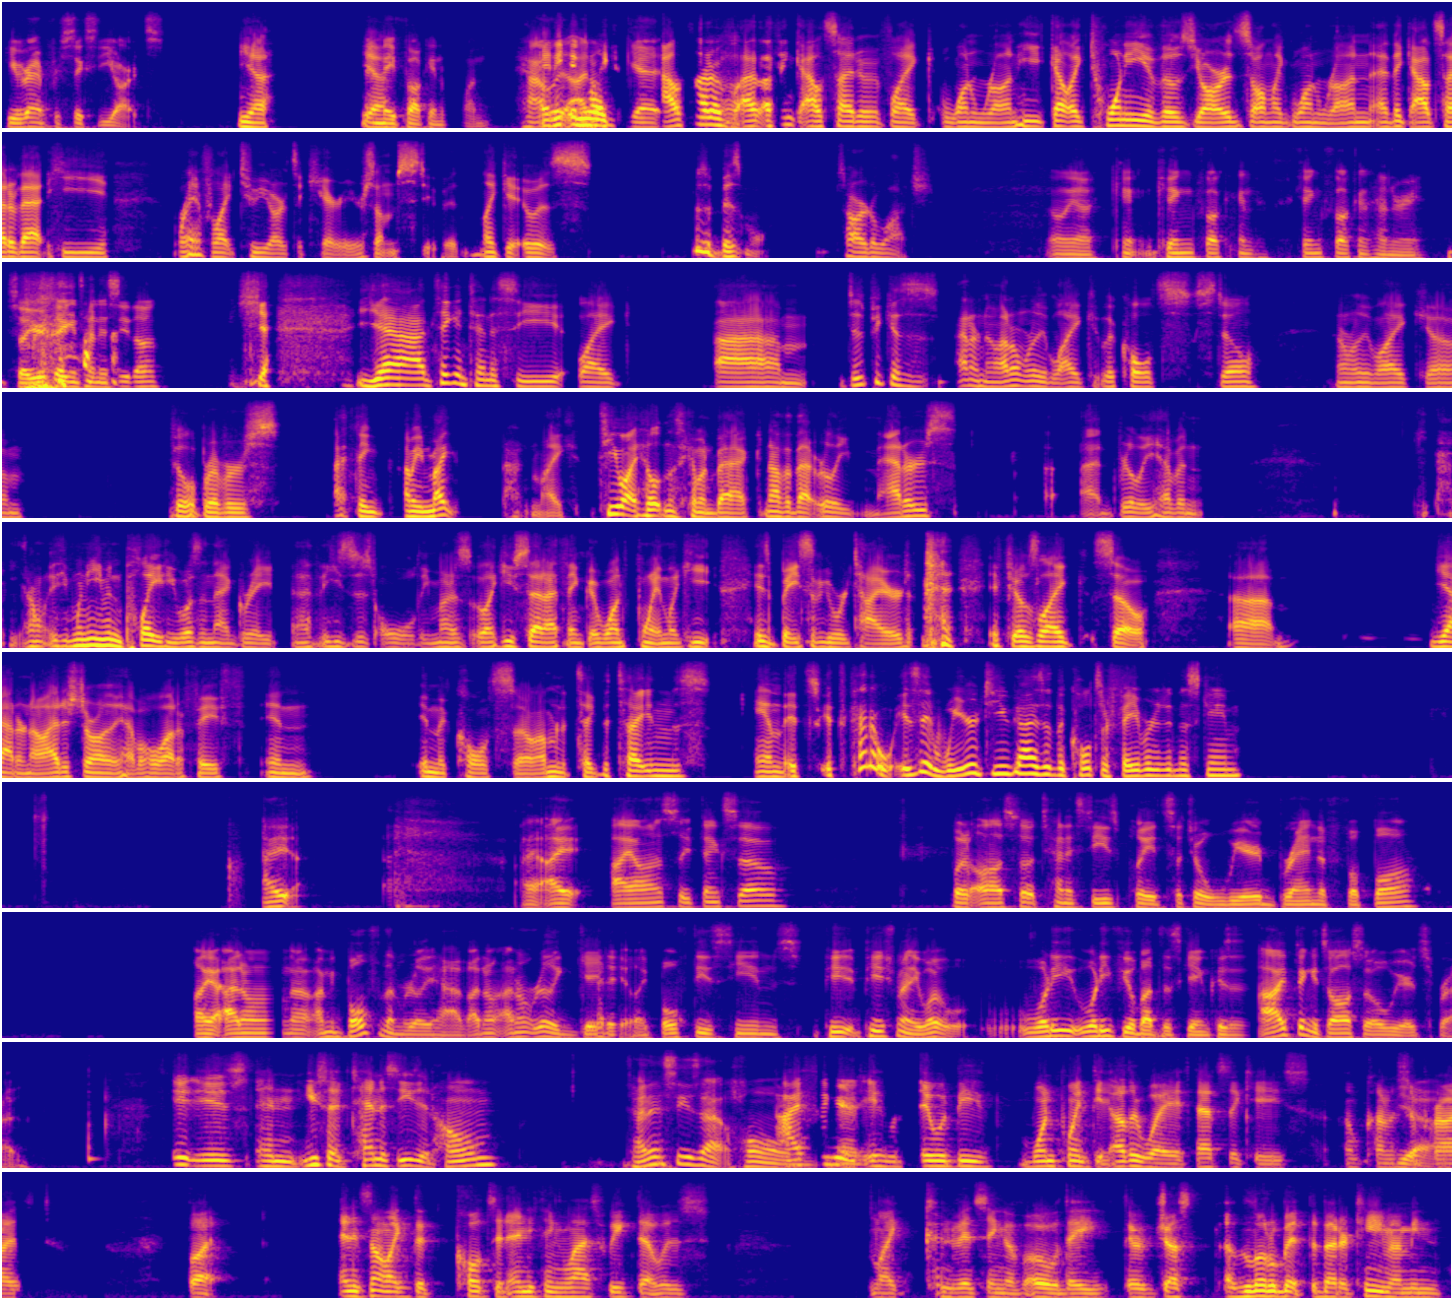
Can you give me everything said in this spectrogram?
He ran for 60 yards. yeah. Yeah. And they fucking won. How And- did, and, I like, get Outside of. Oh. I I think outside of like one run, he got like 20 of those yards on like one run. I think outside of that, he ran for like two yards a carry or something stupid. Like it was, it was abysmal. It's hard to watch. Oh yeah, King King fucking King fucking Henry. So you're taking Tennessee though? Yeah, yeah. I'm taking Tennessee. Like, um, just because I don't know. I don't really like the Colts. Still, I don't really like um, Philip Rivers. I think. I mean, Mike. Mike T.Y. Hilton is coming back. Not that that really matters. I really haven't. When he even played, he wasn't that great. I think he's just old. He as, like you said. I think at one point, like he is basically retired. it feels like so. Um, yeah, I don't know. I just don't really have a whole lot of faith in in the Colts, so I'm going to take the Titans. And it's it's kind of is it weird to you guys that the Colts are favored in this game? I, I, I honestly think so. But also, Tennessee's played such a weird brand of football. Like I don't know. I mean, both of them really have. I don't. I don't really get it. Like both these teams. P. P. Schmitty, what what do you what do you feel about this game? Because I think it's also a weird spread. It is, and you said Tennessee's at home. Tennessee's at home. I figured and- it would it would be one point the other way if that's the case. I'm kind of Yeah. surprised, but and it's not like the Colts did anything last week that was like convincing of oh they they're just a little bit the better team. I mean,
